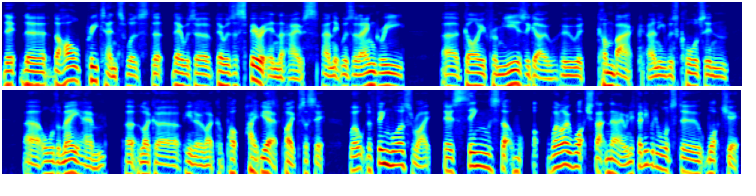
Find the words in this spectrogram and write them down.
The the the whole pretense was that there was a there was a spirit in the house, and it was an angry uh, guy from years ago who had come back, and he was causing uh, all the mayhem, uh, like a you know like a pop Pipes. Yeah, pipes. That's it. Well, the thing was right. There's things that when I watch that now, and if anybody wants to watch it,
